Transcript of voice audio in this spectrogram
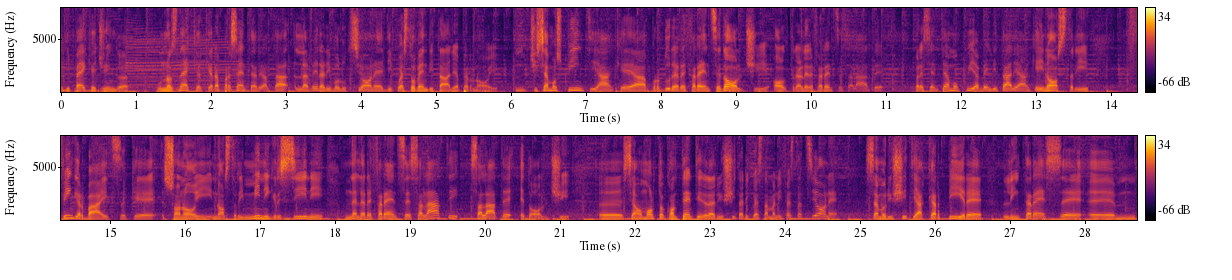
di packaging, uno snack che rappresenta in realtà la vera rivoluzione di questo Venditalia per noi. Ci siamo spinti anche a produrre referenze dolci, oltre alle referenze salate, presentiamo qui a Venditalia anche i nostri Finger Bites che sono i nostri mini grissini nelle referenze salati, salate e dolci. Eh, siamo molto contenti della riuscita di questa manifestazione, siamo riusciti a carpire l'interesse ehm,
